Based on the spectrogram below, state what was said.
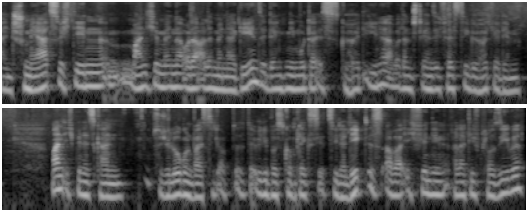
ein Schmerz, durch den manche Männer oder alle Männer gehen. Sie denken, die Mutter ist, gehört ihnen, aber dann stellen sie fest, sie gehört ja dem Mann. Ich bin jetzt kein Psychologe und weiß nicht, ob der Oedipus-Komplex jetzt widerlegt ist, aber ich finde ihn relativ plausibel,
